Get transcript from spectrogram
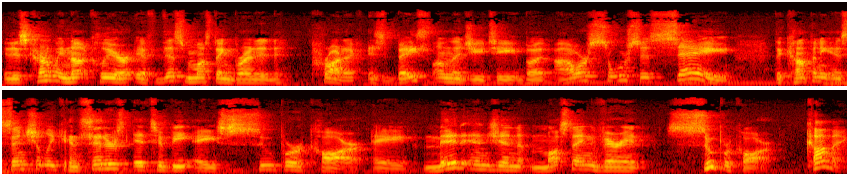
It is currently not clear if this Mustang branded product is based on the GT, but our sources say the company essentially considers it to be a supercar, a mid-engine Mustang variant supercar coming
